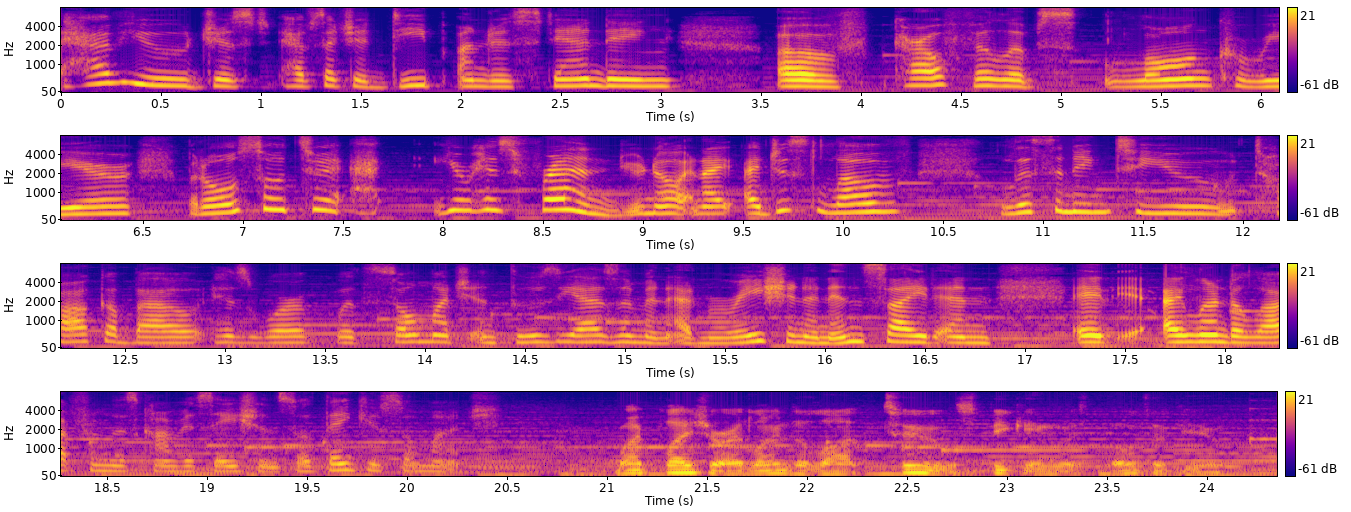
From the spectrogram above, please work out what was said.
have you just have such a deep understanding of Carl Phillips' long career, but also to you're his friend, you know, and I, I just love listening to you talk about his work with so much enthusiasm and admiration and insight. And it, I learned a lot from this conversation. So thank you so much. My pleasure. I learned a lot too, speaking with both of you.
